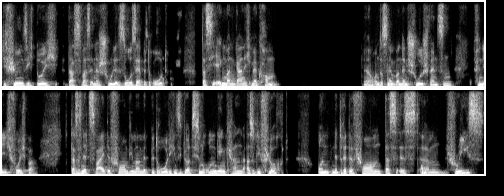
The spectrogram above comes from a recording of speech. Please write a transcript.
die fühlen sich durch das, was in der Schule so sehr bedroht, dass sie irgendwann gar nicht mehr kommen. Ja, und das nennt man dann Schulschwänzen, finde ich furchtbar. Das ist eine zweite Form, wie man mit bedrohlichen Situationen umgehen kann, also die Flucht. Und eine dritte Form, das ist ähm, Freeze,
